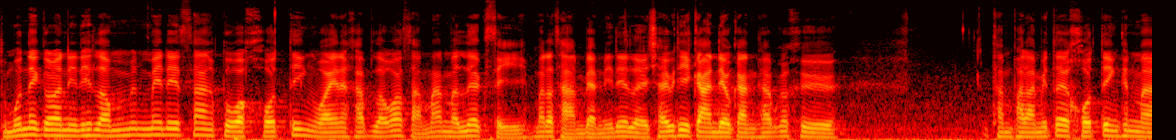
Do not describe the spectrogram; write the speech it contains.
สมมุติในกรณีที่เราไม่ได้สร้างตัวโคตติ้งไว้นะครับ เราก็สามารถมาเลือกสีมาตรฐานแบบนี้ได้เลย ใช้วิธีการเดียวกันครับก็คือทำพารามิเตอร์โคตติ้งขึ้นมา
